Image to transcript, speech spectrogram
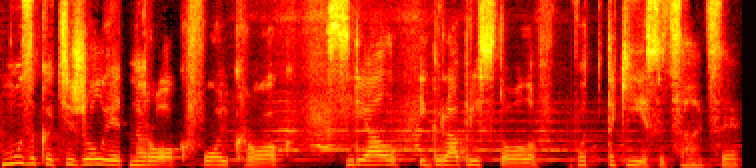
Музыка тяжелый этнорок, фольк-рок, сериал «Игра престолов». Вот такие ассоциации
